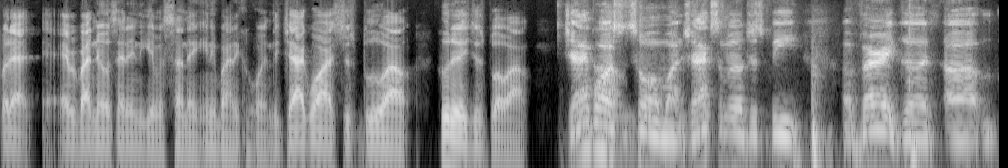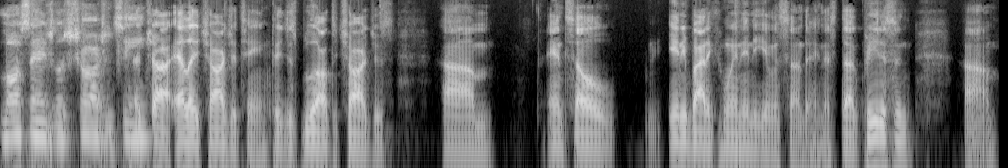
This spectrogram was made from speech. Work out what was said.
But at, everybody knows that any given Sunday, anybody can win. The Jaguars just blew out. Who did they just blow out? Jaguars um, are two and one. Jacksonville just beat a very good uh, Los Angeles Charger team. Char- LA Charger team. They just blew out the Chargers. Um, and so anybody can win any given Sunday. And that's Doug Pederson. Um,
